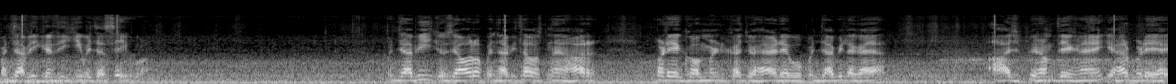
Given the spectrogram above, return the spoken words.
پنجابی گردی کی وجہ سے ہی ہوا۔ پنجابی جو ضیاء پنجابی تھا، اس نے ہر بڑے گورنمنٹ کا جو ہیڈ ہے، وہ پنجابی لگایا۔ آج پھر ہم دیکھ رہے ہیں کہ ہر بڑے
